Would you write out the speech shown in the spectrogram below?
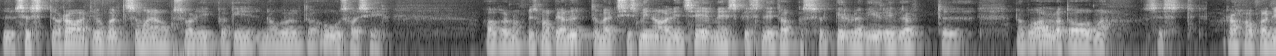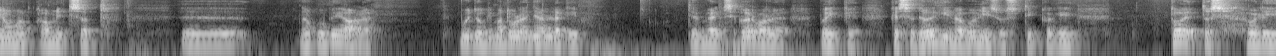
sest raadio Põltsamaa jaoks oli ikkagi nagu öelda uus asi. aga noh, mis ma pean ütlema, et siis mina olin see mees, kes neid hakkas seal pilvepiiri pealt äh, nagu alla tooma, sest raha pani omad kammitsad äh, nagu peale. muidugi ma tulen jällegi, teen väikse kõrvalepõike, kes seda õhinapõhisust ikkagi toetas, oli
